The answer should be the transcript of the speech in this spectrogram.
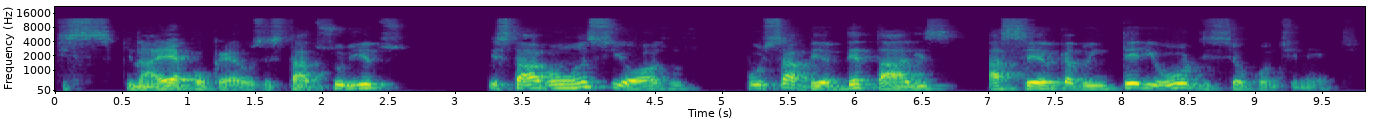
que, que na época eram os Estados Unidos, estavam ansiosos por saber detalhes acerca do interior de seu continente.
